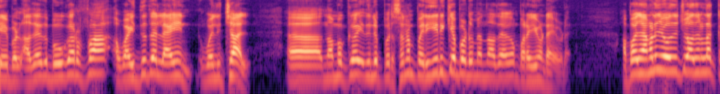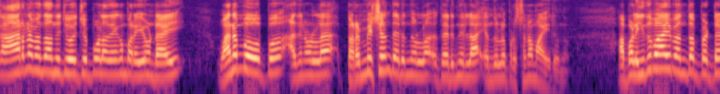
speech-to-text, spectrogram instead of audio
കേബിൾ അതായത് ഭൂഗർഭ വൈദ്യുത ലൈൻ വലിച്ചാൽ നമുക്ക് ഇതിന്റെ പ്രശ്നം പരിഹരിക്കപ്പെടുമെന്ന് അദ്ദേഹം പറയുകയുണ്ടായി ഇവിടെ. അപ്പോൾ ഞങ്ങൾ ചോദിച്ചു അതിനുള്ള കാരണം എന്താണെന്ന് ചോദിച്ചപ്പോൾ അദ്ദേഹം പറയുകയുണ്ടായി വനം വകുപ്പ് അതിനുള്ള പെർമിഷൻ തരുന്നുള്ള തരുന്നില്ല എന്നുള്ള പ്രശ്നമായിരുന്നു. അപ്പോൾ ഇതുമായി ബന്ധപ്പെട്ട്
